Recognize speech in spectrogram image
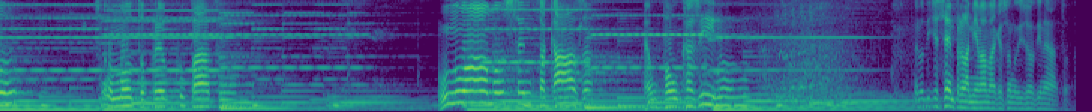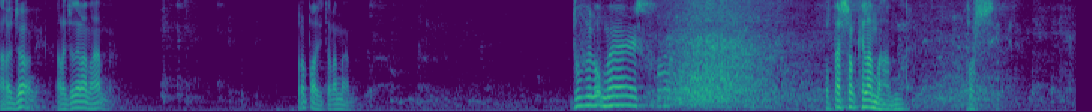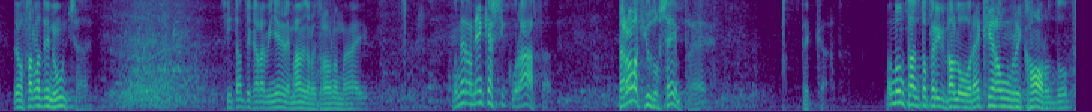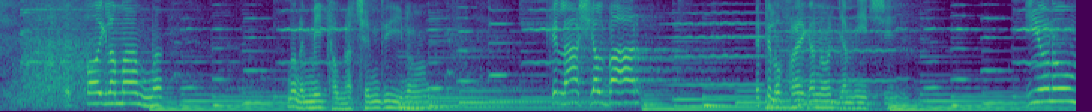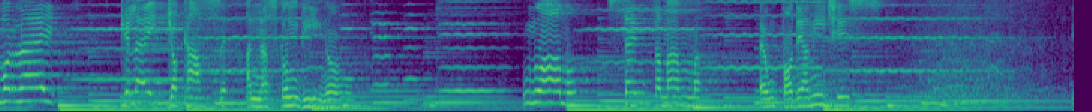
sono molto preoccupato. Un uomo senza casa è un po' un casino. Me lo dice sempre la mia mamma che sono disordinato. Ha ragione, ha ragione la mamma. A proposito, la mamma. Dove l'ho messo? Ho perso anche la mamma. Possibile. Devo fare la denuncia. Eh. Sì, tanto i carabinieri le mamme non le trovano mai. Non era neanche assicurata. Però la chiudo sempre, eh. Peccato. Ma non tanto per il valore, è che era un ricordo. E poi la mamma non è mica un accendino che lasci al bar e te lo fregano gli amici. Io non vorrei che lei giocasse a nascondino. Un uomo senza mamma è un po' de amicis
